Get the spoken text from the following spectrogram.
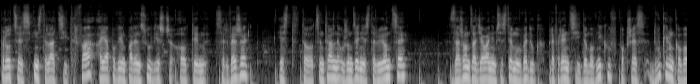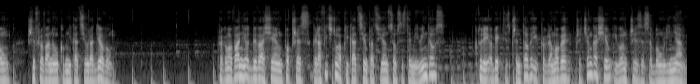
Proces instalacji trwa, a ja powiem parę słów jeszcze o tym serwerze. Jest to centralne urządzenie sterujące zarządza działaniem systemu według preferencji domowników poprzez dwukierunkową szyfrowaną komunikację radiową. Programowanie odbywa się poprzez graficzną aplikację pracującą w systemie Windows, w której obiekty sprzętowe i programowe przeciąga się i łączy ze sobą liniami.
